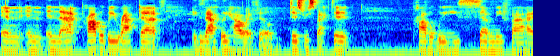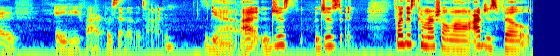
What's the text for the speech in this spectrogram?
and and and that probably wrapped up exactly how I feel disrespected. Probably 75 85% of the time. Yeah, I just just for this commercial alone, I just felt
